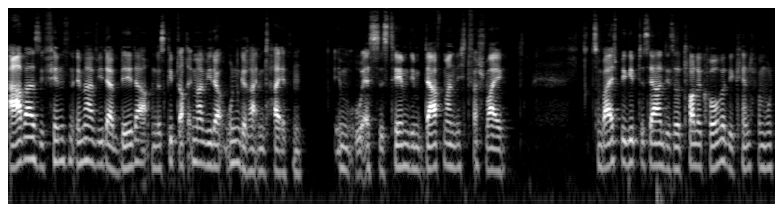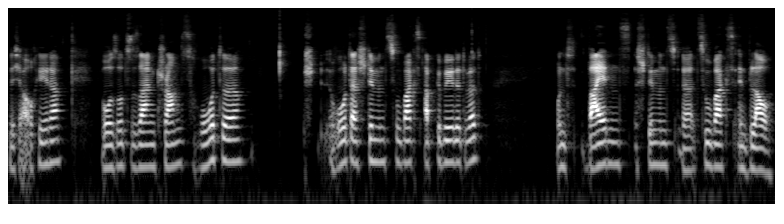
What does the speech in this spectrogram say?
Aber sie finden immer wieder Bilder und es gibt auch immer wieder Ungereimtheiten im US-System, die darf man nicht verschweigen. Zum Beispiel gibt es ja diese tolle Kurve, die kennt vermutlich auch jeder, wo sozusagen Trumps rote, roter Stimmenzuwachs abgebildet wird und Bidens Stimmenzuwachs in Blau.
